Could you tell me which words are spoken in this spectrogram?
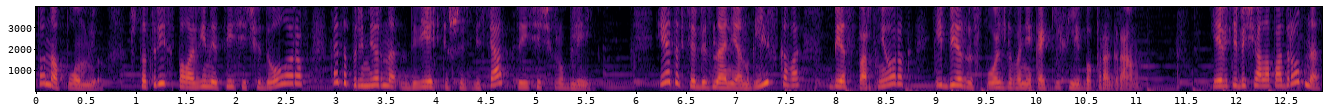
то напомню, что три с половиной тысячи долларов – это примерно 260 тысяч рублей. И это все без знания английского, без партнерок и без использования каких-либо программ. Я ведь обещала подробно?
